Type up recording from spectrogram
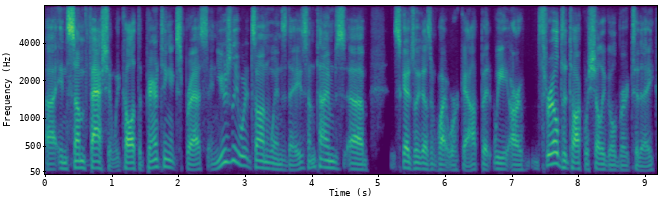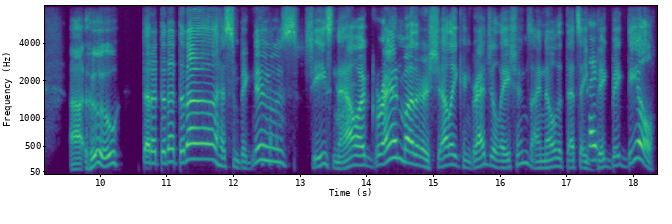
uh, in some fashion. We call it the Parenting Express, and usually it's on Wednesdays. Sometimes uh, scheduling doesn't quite work out, but we are thrilled to talk with Shelley Goldberg today, uh, who da, da, da, da, da, has some big news. She's now a grandmother. Shelley, congratulations! I know that that's a Thank- big, big deal.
